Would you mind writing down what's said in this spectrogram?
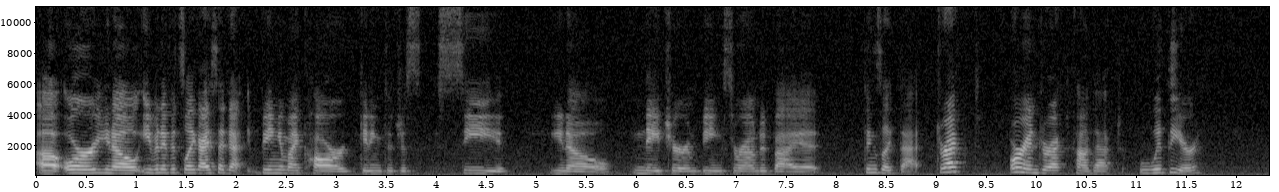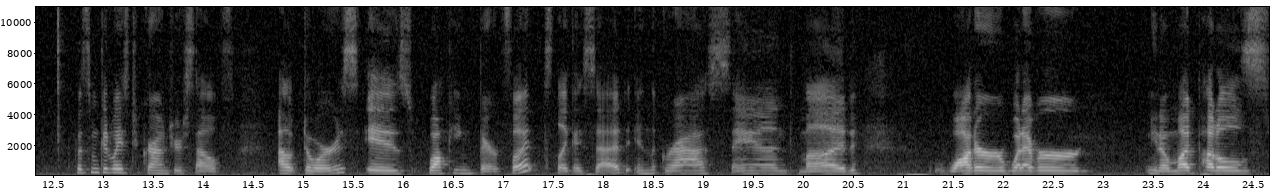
uh, or you know, even if it's like I said, uh, being in my car, getting to just see, you know, nature and being surrounded by it, things like that, direct or indirect contact with the earth. But some good ways to ground yourself outdoors is walking barefoot, like I said, in the grass, sand, mud, water, whatever, you know, mud puddles,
